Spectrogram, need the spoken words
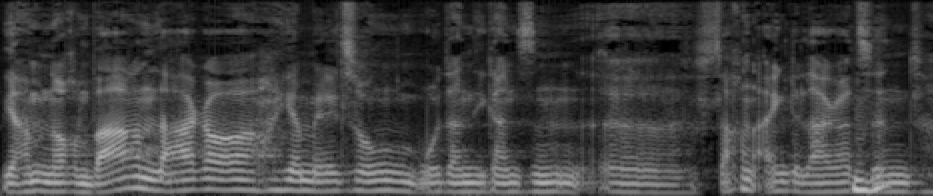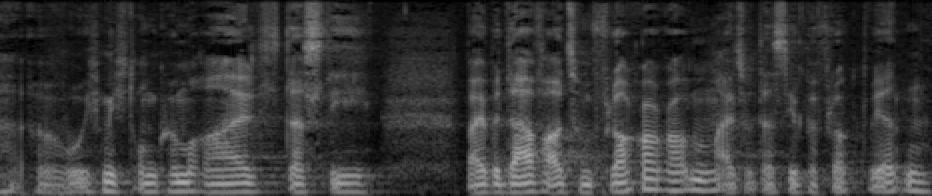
wir haben noch ein Warenlager hier Melsung, wo dann die ganzen äh, Sachen eingelagert mhm. sind, äh, wo ich mich drum kümmere halt, dass die bei Bedarf auch zum Flocker kommen, also dass sie beflockt werden.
